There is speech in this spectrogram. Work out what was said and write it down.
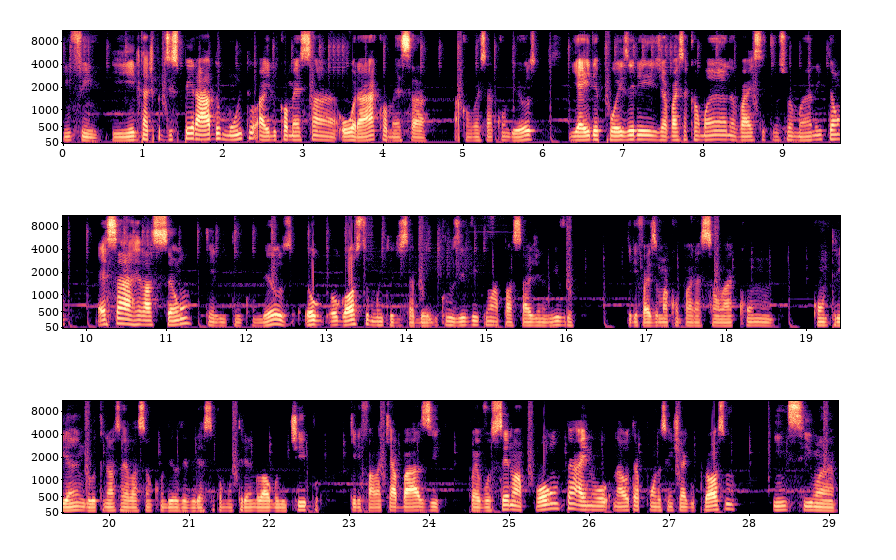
Enfim, e ele tá, tipo, desesperado muito, aí ele começa a orar, começa a conversar com Deus, e aí depois ele já vai se acalmando, vai se transformando, então essa relação que ele tem com Deus, eu, eu gosto muito de saber, inclusive tem uma passagem no livro que ele faz uma comparação lá com, com um triângulo, que nossa relação com Deus deveria ser como um triângulo, algo do tipo, que ele fala que a base é você numa ponta, aí no, na outra ponta você enxerga o próximo, e em cima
